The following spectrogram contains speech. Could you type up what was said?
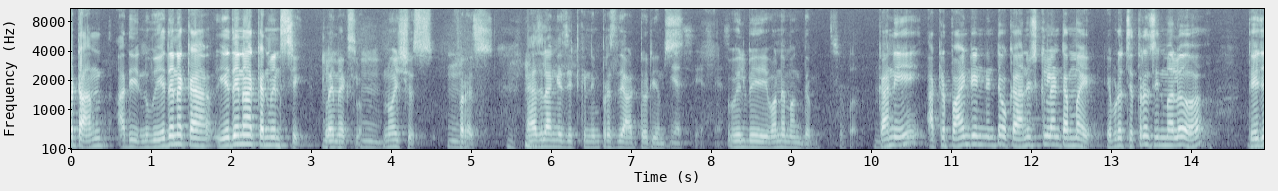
బట్ అది నువ్వు ఏదైనా ఏదైనా కన్విన్స్ చేయి క్లైమాక్స్లో no issues for us as long it can impress the auditoriums will be one among them కానీ అక్కడ పాయింట్ ఏంటంటే ఒక అనుష్క లాంటి అమ్మాయి. ఎప్పుడో చిత్రం సినిమాలో తేజ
